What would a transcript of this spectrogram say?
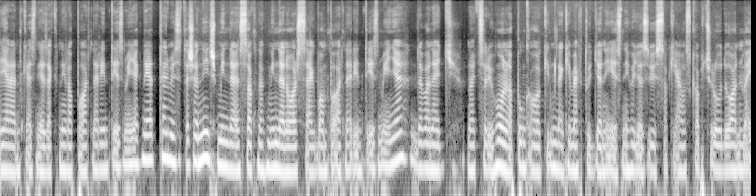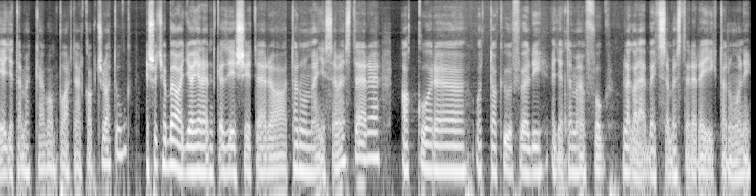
jelentkezni ezeknél a partnerintézményeknél. Természetesen nincs minden szaknak minden országban partnerintézménye, de van egy nagyszerű honlapunk, ahol mindenki meg tudja nézni, hogy az ő szakjához kapcsolódóan mely egyetemekkel van partnerkapcsolatunk. És hogyha beadja a jelentkezését erre a tanulmányi szemeszterre, akkor ott a külföldi egyetemen fog legalább egy szemeszter erejéig tanulni.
